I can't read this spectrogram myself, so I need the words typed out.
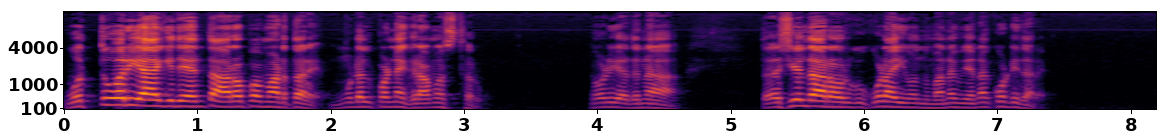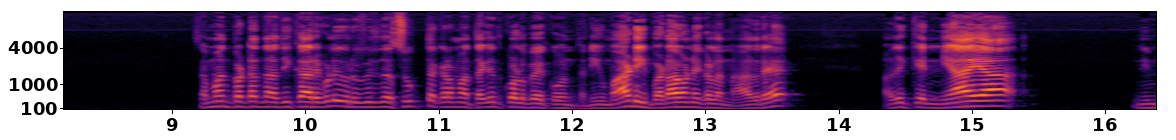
ಒತ್ತುವರಿ ಆಗಿದೆ ಅಂತ ಆರೋಪ ಮಾಡ್ತಾರೆ ಮೂಡಲ್ಪಣ್ಣೆ ಗ್ರಾಮಸ್ಥರು. ನೋಡಿ ಅದನ್ನು ತಹಶೀಲ್ದಾರ್ ಅವ್ರಿಗೂ ಕೂಡ ಈ ಒಂದು ಮನವಿಯನ್ನು ಕೊಟ್ಟಿದ್ದಾರೆ. ಸಂಬಂಧಪಟ್ಟಂಥ ಅಧಿಕಾರಿಗಳು ಇವ್ರ ವಿರುದ್ಧ ಸೂಕ್ತ ಕ್ರಮ ತೆಗೆದುಕೊಳ್ಬೇಕು ಅಂತ. ನೀವು ಮಾಡಿ ಬಡಾವಣೆಗಳನ್ನು, ಆದರೆ ಅದಕ್ಕೆ ನ್ಯಾಯ ನಿಮ್ಮ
